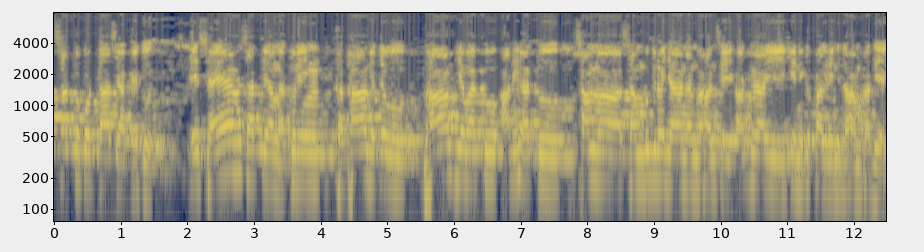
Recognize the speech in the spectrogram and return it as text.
සත්ව කොටාසයක් ඇතුත්. ඒ සෑම සත්‍යයන් අතුරින් තථාගත වූ භාග්‍යවත් වූ අරිහත් වූ සම්මා සම්බුදුරජාණන් වහන්සේ අග්‍රයි කියන එක පළවෙනි දහම් පදයයි.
